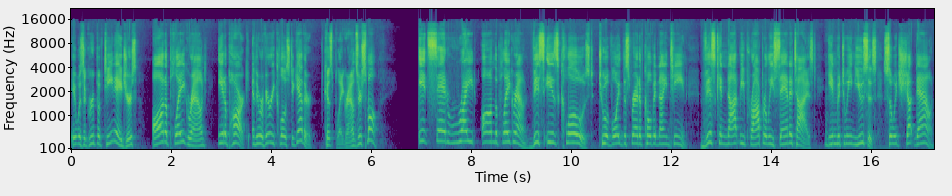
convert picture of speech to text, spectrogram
It was a group of teenagers on a playground in a park, and they were very close together because playgrounds are small. It said right on the playground, this is closed to avoid the spread of COVID 19. This cannot be properly sanitized in mm-hmm. between uses. So it's shut down.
